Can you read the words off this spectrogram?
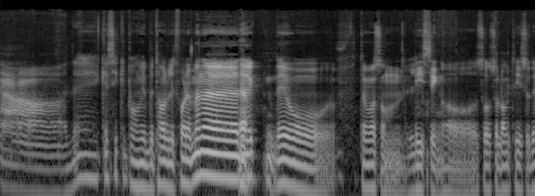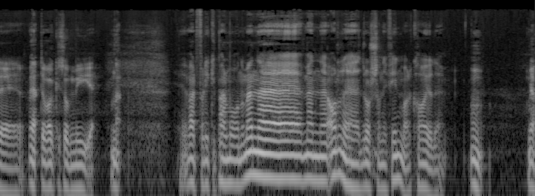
Ja, det er jeg ikke sikker på om vi betaler litt for det. Men uh, det, det er jo Det var sånn leasing og så og så lang tid, så det, Ja. det var ikke så mye. Nei. I hvert fall ikke per måned. Men, eh, men alle drosjene i Finnmark har jo det. Mm. Ja.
